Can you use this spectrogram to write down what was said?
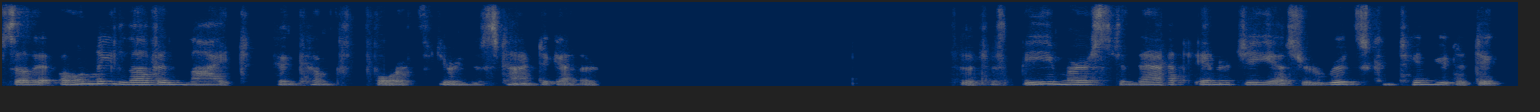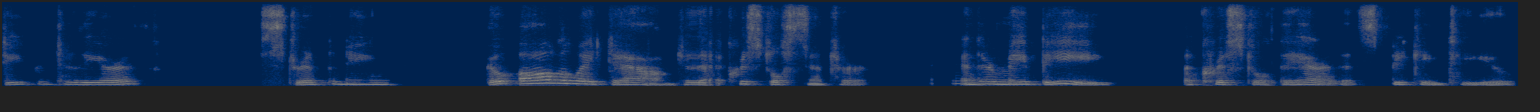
so that only love and light can come forth during this time together. So just be immersed in that energy as your roots continue to dig deep into the earth, strengthening. Go all the way down to that crystal center. And there may be a crystal there that's speaking to you.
